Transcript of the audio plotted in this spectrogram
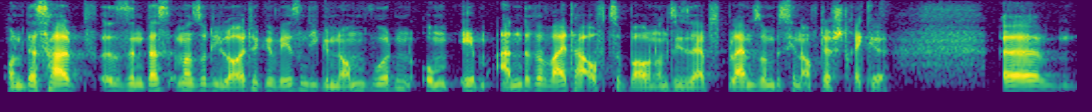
Und deshalb sind das immer so die Leute gewesen, die genommen wurden, um eben andere weiter aufzubauen. Und sie selbst bleiben so ein bisschen auf der Strecke. Ähm,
